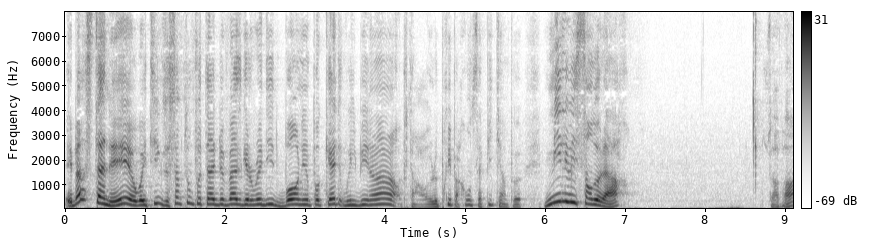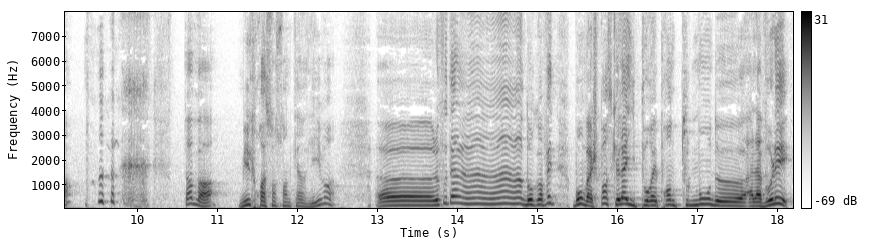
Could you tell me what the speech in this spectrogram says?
Et eh ben cette année, euh, waiting the Samsung Photo device get ready, born in pocket will be. Oh, putain, le prix par contre ça pique un peu. 1800 dollars. Ça va. ça va. 1375 livres. Euh, le fauteuil, donc en fait, bon bah je pense que là il pourrait prendre tout le monde euh, à la volée,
